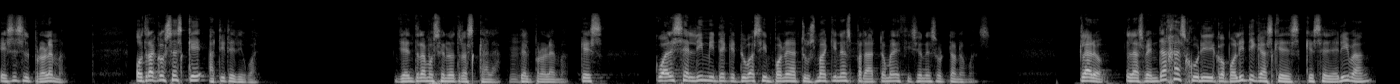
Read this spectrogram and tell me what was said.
Ese es el problema. Otra cosa es que a ti te da igual. Ya entramos en otra escala del problema, que es cuál es el límite que tú vas a imponer a tus máquinas para la toma de decisiones autónomas. Claro, las ventajas jurídico-políticas que, es- que se derivan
